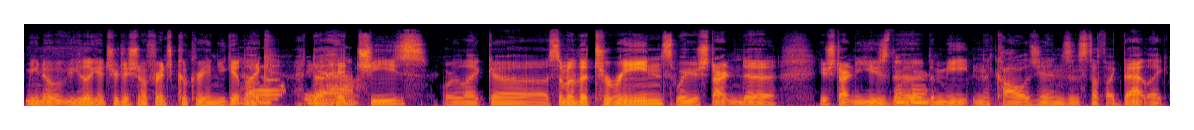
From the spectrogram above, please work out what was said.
you know, you look at traditional French cookery and you get like the yeah. head cheese or like uh, some of the terrines where you're starting to you're starting to use the the meat and the collagens and stuff like that. Like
